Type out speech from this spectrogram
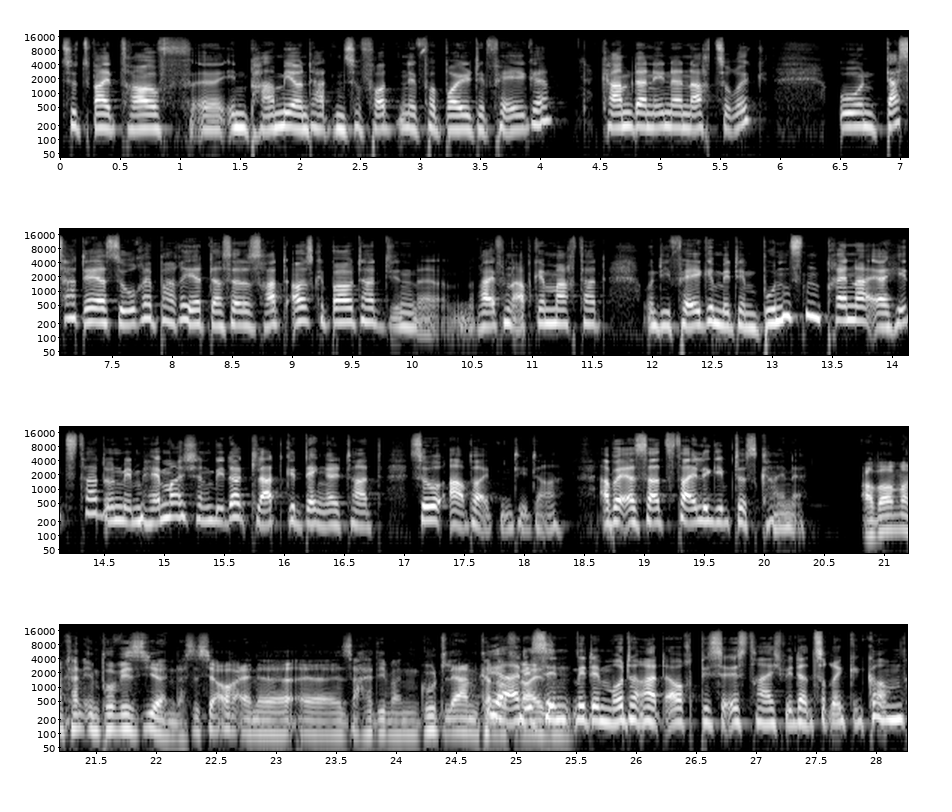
zu zweit drauf äh, in Pamir und hatten sofort eine verbeulte Felge, kamen dann in der Nacht zurück. Und das hat er so repariert, dass er das Rad ausgebaut hat, den äh, Reifen abgemacht hat und die Felge mit dem Bunsenbrenner erhitzt hat und mit dem Hämmerchen wieder glatt gedengelt hat. So arbeiten die da. Aber Ersatzteile gibt es keine. Aber man kann improvisieren. Das ist ja auch eine äh, Sache, die man gut lernen kann. Ja, die sind mit dem Motorrad auch bis Österreich wieder zurückgekommen.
